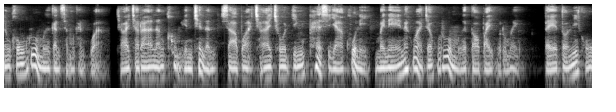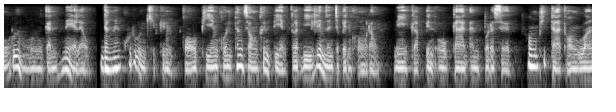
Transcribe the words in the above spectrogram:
ยังคงร่วมมือกันสำคัญกว่า ชายชราหลังคมเห็นเช่นนั้นทราบว่าชายโชดหญิงแพทย์สยาคู่นี้ ไม่แน่นักว่าจะร่วมมือต่อไปหรือไม่ แต่ตอนนี้คงร่วมมือกันแน่แล้ว ดังนั้นครุ่นคิดขึ้น ขอเพียงคนทั้งสองขึ้นเตียง กระบี่เล่มนั้นจะเป็นของเรา นี่กลับเป็นโอกาสอันประเสริฐห้องพิตาทองวาง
